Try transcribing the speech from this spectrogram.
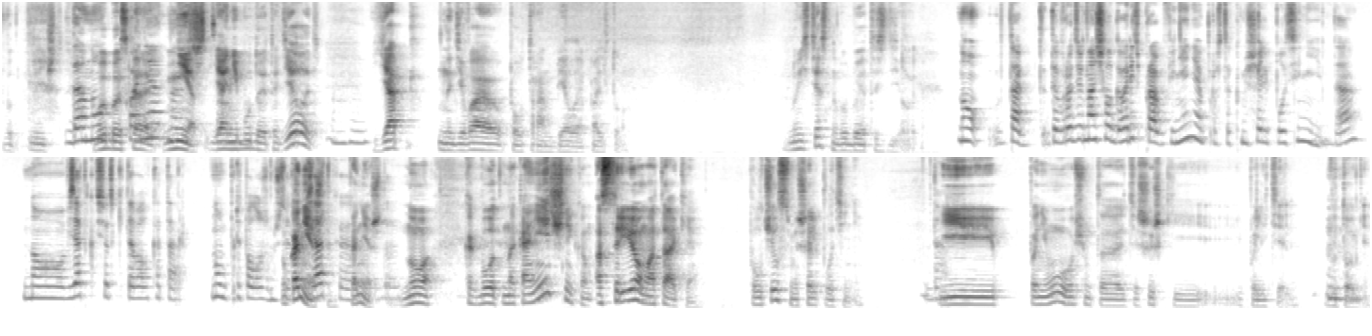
вот лично. Да, ну, Вы бы сказали понятно, «нет, что... я не буду это делать, угу. я надеваю по утрам белое пальто». Ну, естественно, вы бы это сделали. Ну, так, ты, ты вроде начал говорить про обвинение просто к Мишель Платини, да? Но взятка все таки давал Катар. Ну, предположим, что ну, это конечно, взятка. конечно. Да. Но как бы вот наконечником, острием атаки получился Мишель Платини. Да. И по нему, в общем-то, эти шишки и полетели в угу. итоге.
